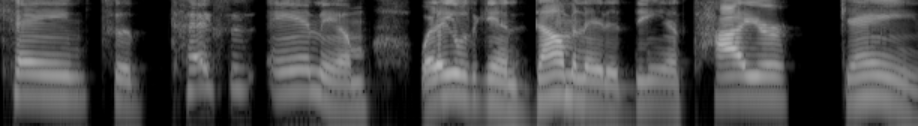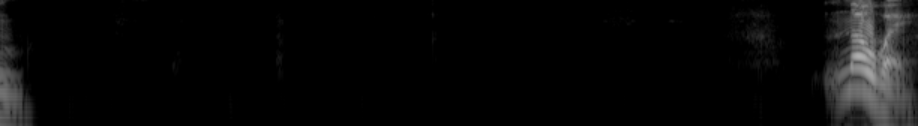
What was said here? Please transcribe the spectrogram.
came to Texas A&M, where they was again dominated the entire game. No way.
